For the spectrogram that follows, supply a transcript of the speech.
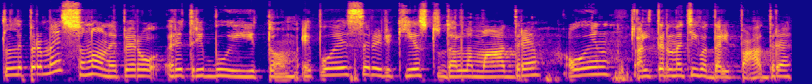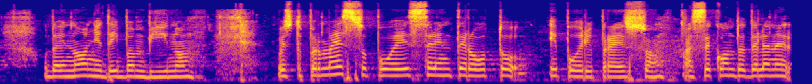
Tale permesso non è però retribuito e può essere richiesto dalla madre o in alternativa dal padre o dai nonni del bambino. Questo permesso può essere interrotto e poi ripreso a seconda della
